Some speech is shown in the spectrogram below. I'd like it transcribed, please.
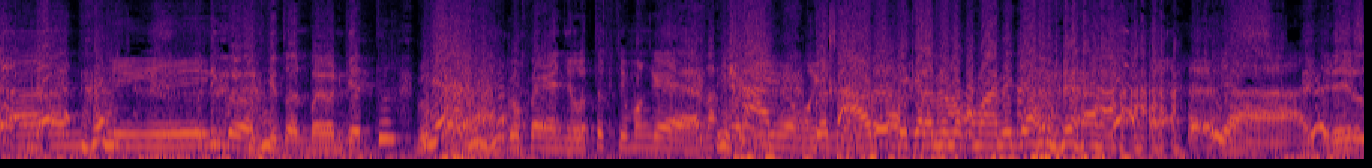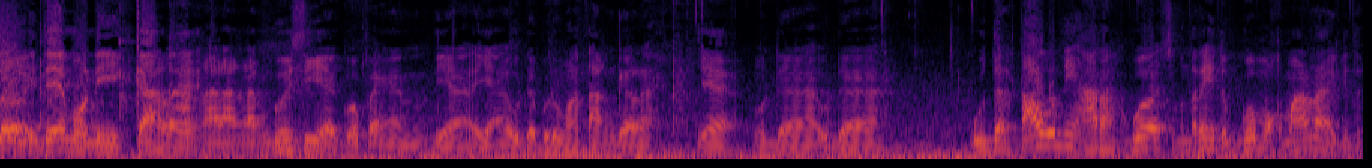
anjing Penting buy one get one buy one get tuh. gue pengen, gue pengen nyeletuk cuma gak enak lagi ngomongin Gue tahu deh pikiran mau ke mana Jar. ya itu Jadi lu intinya mau nikah lah ya. angan-angan gue sih ya gue pengen ya ya udah berumah tangga lah Ya. udah udah udah tahu nih arah gue sebenarnya hidup gue mau ke mana gitu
